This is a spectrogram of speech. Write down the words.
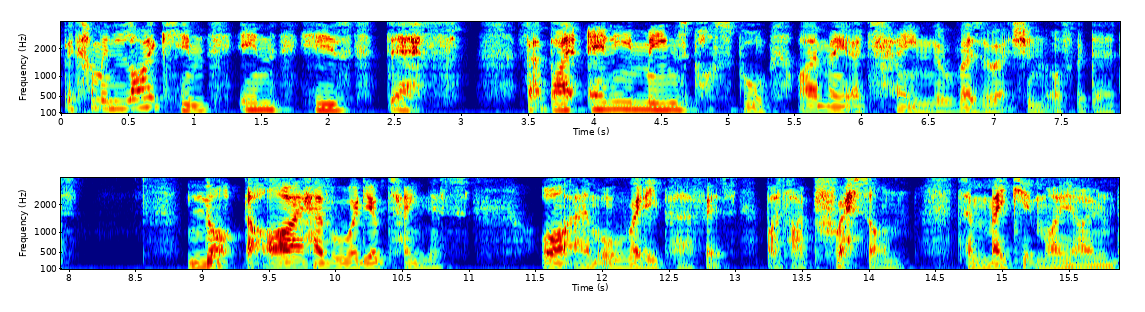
becoming like him in his death. That by any means possible I may attain the resurrection of the dead. Not that I have already obtained this, or am already perfect, but I press on to make it my own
